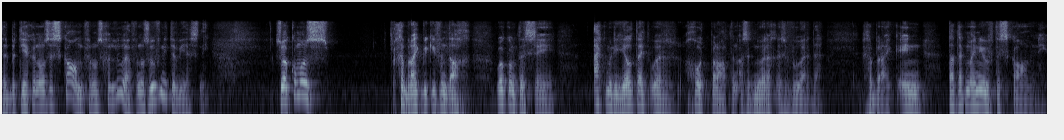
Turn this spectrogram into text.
Dit beteken ons is skaam vir ons geloof en ons hoef nie te wees nie. So kom ons gebruik bietjie vandag ook om te sê ek moet die heeltyd oor God praat en as dit nodig is woorde gebruik en dat ek my nie hoef te skaam nie.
